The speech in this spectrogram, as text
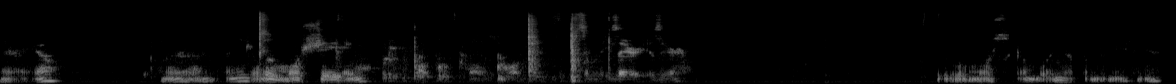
There we go. Um, I need a little more shading. Some of these areas here. A little more scumbling up underneath here.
